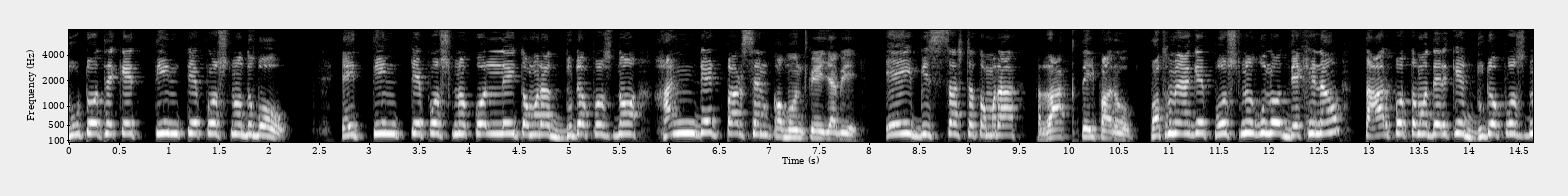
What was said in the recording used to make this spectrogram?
দুটো থেকে তিনটে প্রশ্ন দেবো। এই তিনটে প্রশ্ন করলেই তোমরা দুটো প্রশ্ন হান্ড্রেড পারসেন্ট কমন পেয়ে যাবে। এই বিশ্বাসটা তোমরা রাখতেই পারো। প্রথমে আগে প্রশ্নগুলো দেখে নাও, তারপর তোমাদেরকে দুটো প্রশ্ন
